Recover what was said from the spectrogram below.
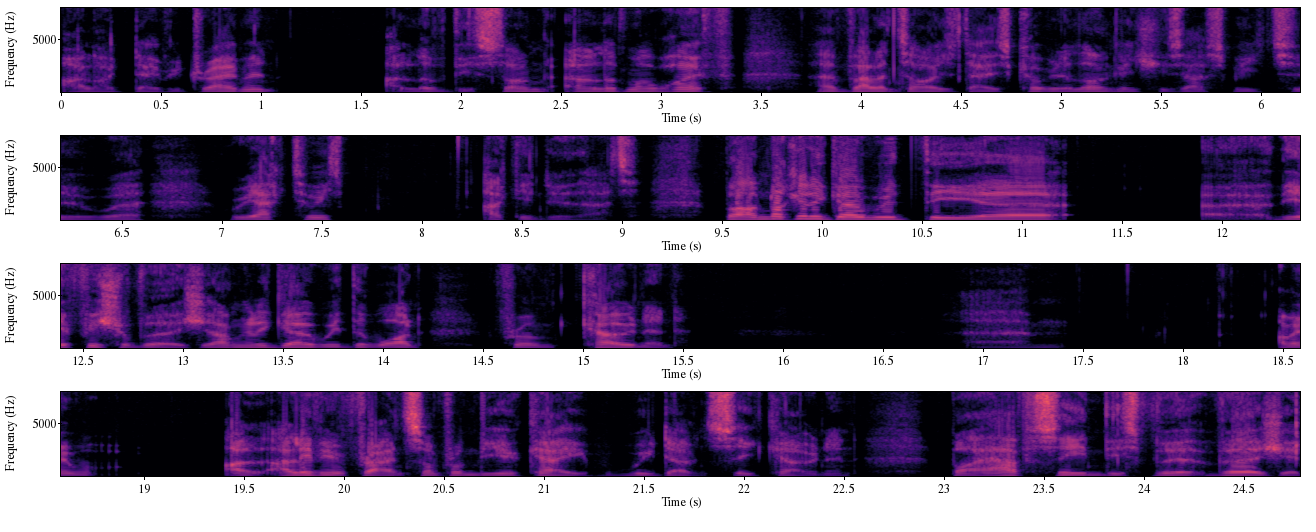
I like David Draiman. I love this song. I love my wife. Uh, Valentine's Day is coming along, and she's asked me to uh, react to it. I can do that, but I'm not going to go with the uh, uh, the official version. I'm going to go with the one from Conan. Um, I mean, I, I, live in France. I'm from the UK. We don't see Conan, but I have seen this ver version,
